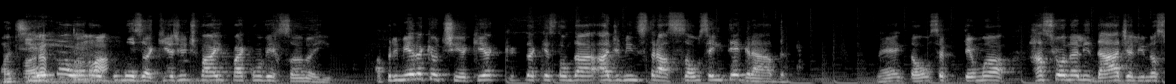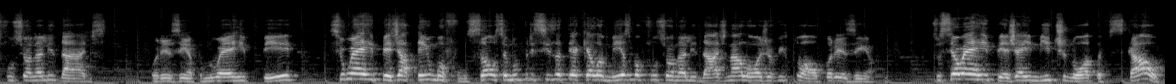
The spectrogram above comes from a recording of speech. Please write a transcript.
Pode ser. Falando algumas aqui, a gente vai, vai conversando aí. A primeira que eu tinha aqui é da questão da administração ser integrada. Né? Então, você tem uma racionalidade ali nas funcionalidades. Por exemplo, no ERP, se um ERP já tem uma função, você não precisa ter aquela mesma funcionalidade na loja virtual, por exemplo. Se o seu ERP já emite nota fiscal,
